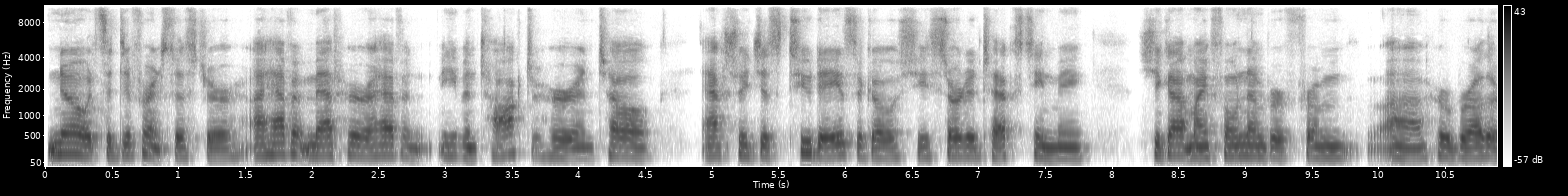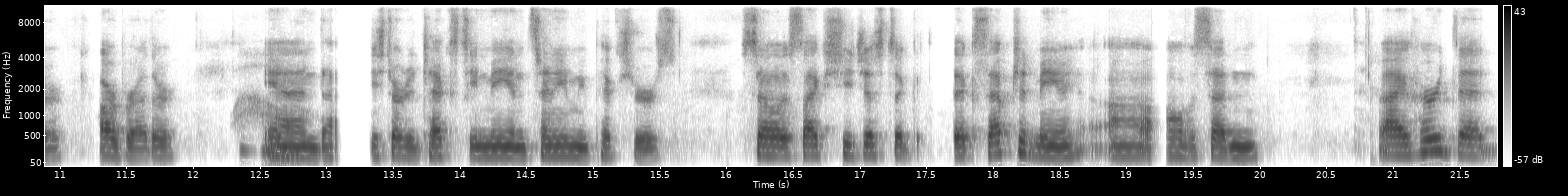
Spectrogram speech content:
No it's a different sister. I haven't met her. I haven't even talked to her until actually just two days ago she started texting me. She got my phone number from uh, her brother our brother. Wow. and uh, she started texting me and sending me pictures. So it's like she just accepted me uh, all of a sudden I heard that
